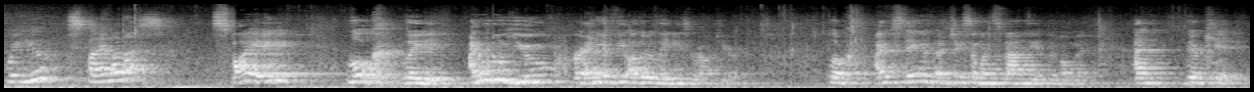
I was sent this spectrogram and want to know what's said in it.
Were you spying on us? Spying? Look, lady, I don't know you or any of the other ladies around here. Look, I'm staying with Enchik someone's family at the moment, and their kid.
